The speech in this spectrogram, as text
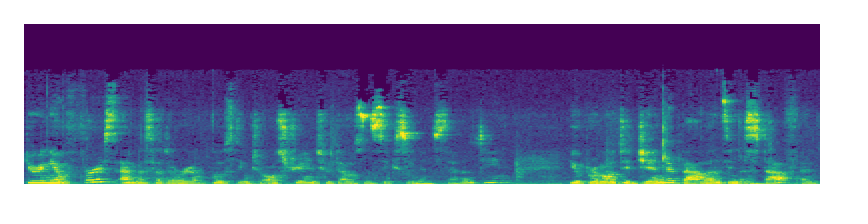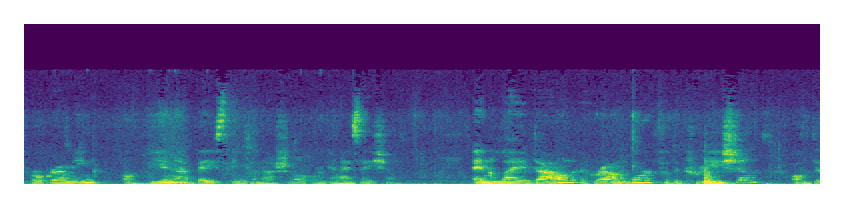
During your first ambassadorial posting to Austria in 2016 and 17, you promoted gender balance in the staff and programming of Vienna-based international organization and laid down a groundwork for the creation of the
